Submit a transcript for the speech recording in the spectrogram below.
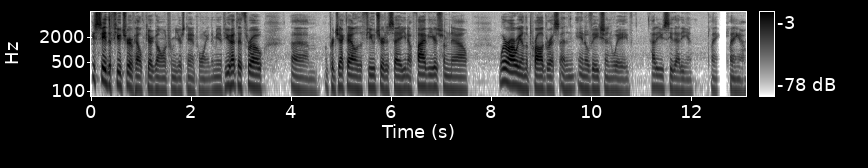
You see the future of healthcare going from your standpoint? I mean, if you had to throw um, a projectile in the future to say, you know, five years from now, where are we on the progress and innovation wave? How do you see that, Ian, playing, playing out?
